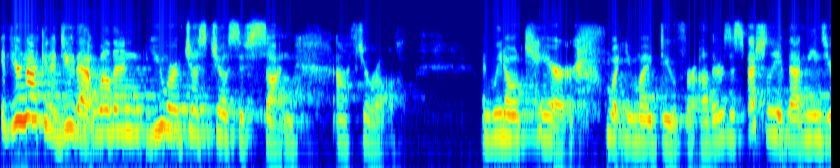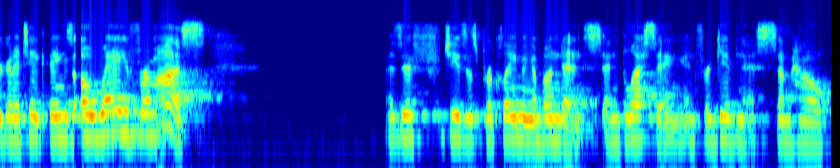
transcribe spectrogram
if you're not going to do that, well, then you are just Joseph's son, after all. And we don't care what you might do for others, especially if that means you're going to take things away from us as if Jesus proclaiming abundance and blessing and forgiveness somehow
